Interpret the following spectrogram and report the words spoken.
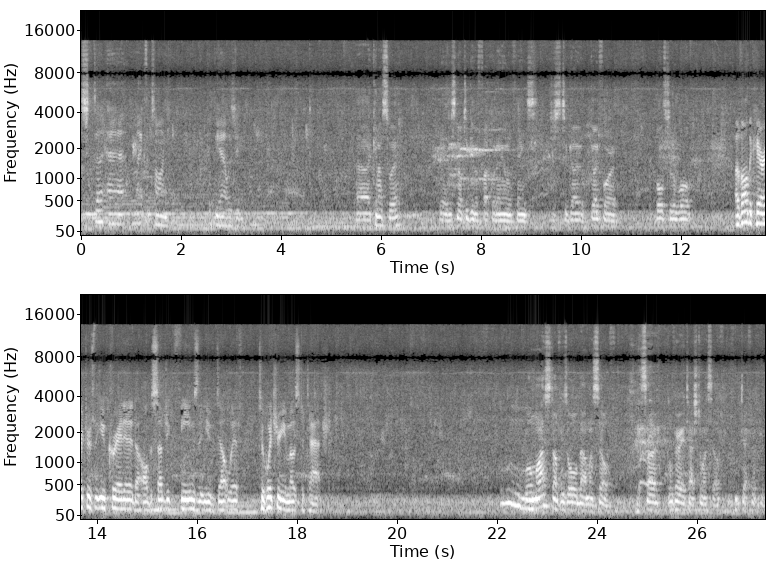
Stay, uh, make the time, put the hours in. Uh, can I swear? Yeah, just not to give a fuck what anyone thinks, just to go go for it, balls to the wall. Of all the characters that you've created, all the subject themes that you've dealt with, to which are you most attached? Well, my stuff is all about myself, so I'm very attached to myself, definitely.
